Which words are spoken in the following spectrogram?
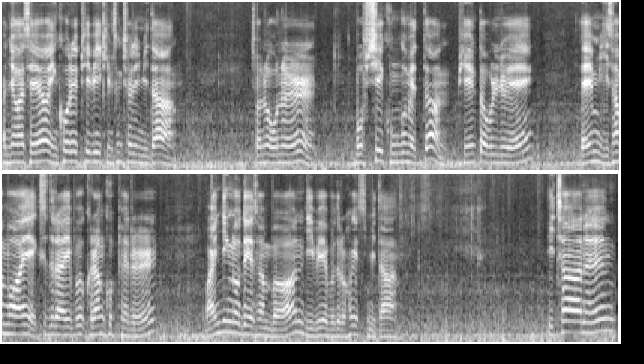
안녕하세요. 인코랩 TV 김승철입니다. 저는 오늘 몹시 궁금했던 BMW의 M235i X드라이브 그랑 쿠페를 와인딩 로드에서 한번 리뷰해 보도록 하겠습니다. 이 차는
